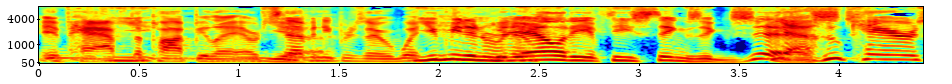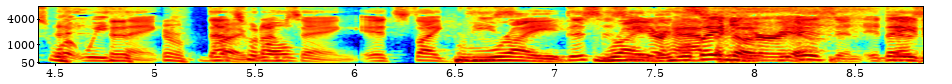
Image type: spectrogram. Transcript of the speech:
if half the population or Yeah. seventy percent. Or what you mean in know, reality, if these things exist? Yeah, who cares what we think? That's Right, what well- I'm saying. It's like these, Right, this is right. either Well, happening or it yeah, isn't. It doesn't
